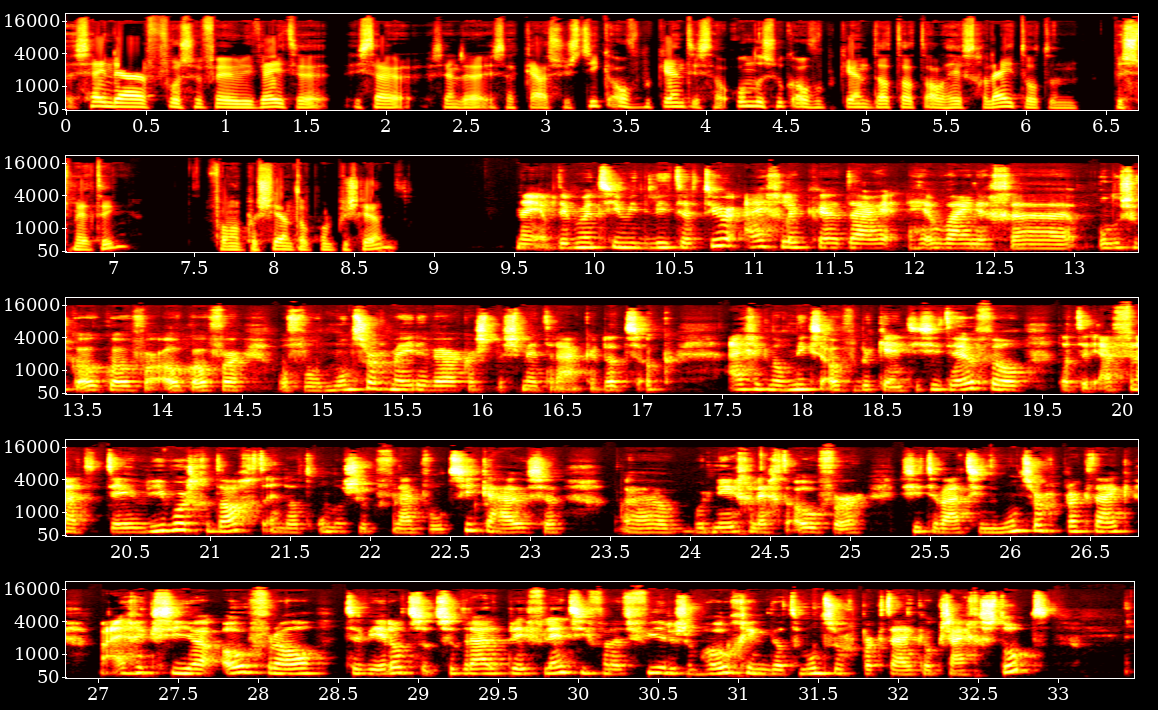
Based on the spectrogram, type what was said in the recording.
zijn daar, voor zover jullie weten, is daar, zijn er, is daar casuïstiek over bekend? Is daar onderzoek over bekend dat dat al heeft geleid tot een besmetting? Van een patiënt op een patiënt? Nee, op dit moment zien we in de literatuur eigenlijk uh, daar heel weinig uh, onderzoek ook over. Ook over of bijvoorbeeld mondzorgmedewerkers besmet raken. Dat is ook eigenlijk nog niks over bekend. Je ziet heel veel dat er vanuit de theorie wordt gedacht. En dat onderzoek vanuit bijvoorbeeld ziekenhuizen uh, wordt neergelegd over de situatie in de mondzorgpraktijk. Maar eigenlijk zie je overal ter wereld, zodra de prevalentie van het virus omhoog ging, dat de mondzorgpraktijken ook zijn gestopt.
